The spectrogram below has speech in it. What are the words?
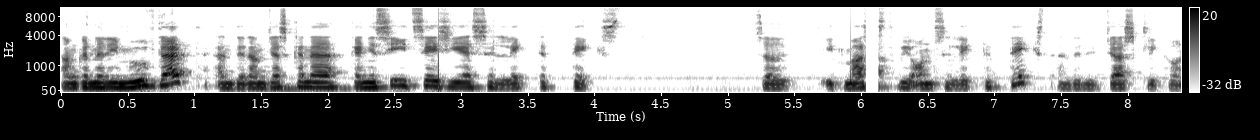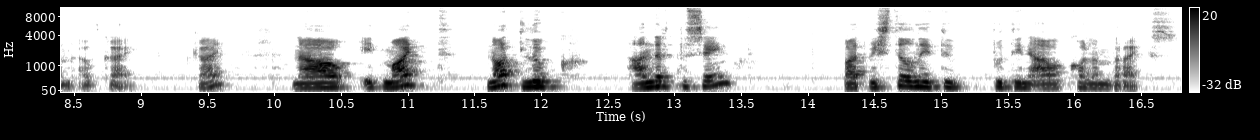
I'm going to remove that and then I'm just going to, can you see it says here selected text. So it must be on selected text and then you just click on OK. Okay, now it might not look 100%, but we still need to put in our column breaks.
